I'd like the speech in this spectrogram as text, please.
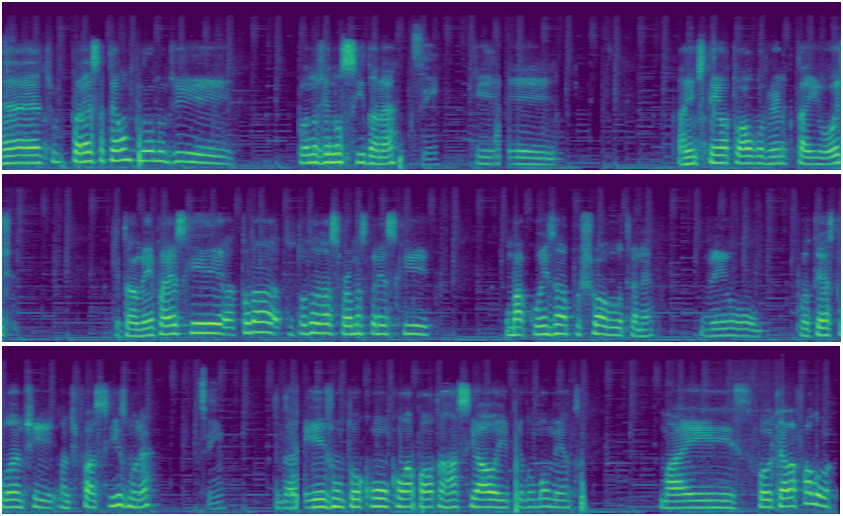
É, tipo, parece até um plano de. plano genocida, né? Sim. Que a gente tem o atual governo que está aí hoje, que também parece que toda, de todas as formas parece que uma coisa puxou a outra, né? Veio o protesto anti, antifascismo, né? Sim. E daí juntou com, com a pauta racial aí pelo momento. Mas foi o que ela falou.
